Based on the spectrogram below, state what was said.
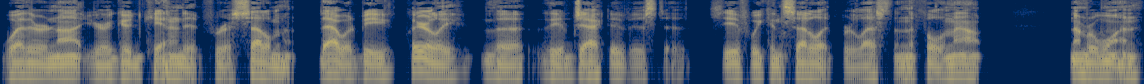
whether or not you're a good candidate for a settlement. That would be clearly the the objective is to see if we can settle it for less than the full amount. Number one,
